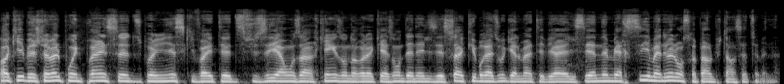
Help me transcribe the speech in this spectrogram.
OK, ben justement, le point de presse euh, du premier ministre qui va être diffusé à 11h15. On aura l'occasion d'analyser ça à Cube Radio, également à TVA et à LCN. Merci, Emmanuel. On se reparle plus tard cette semaine.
